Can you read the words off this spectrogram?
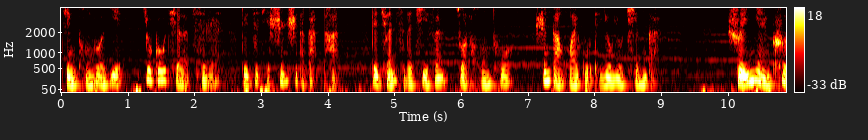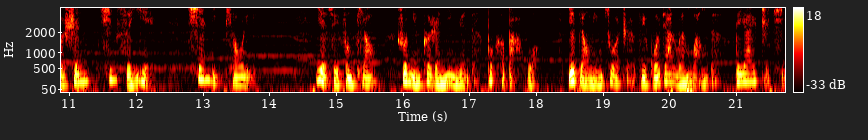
景同落叶，又勾起了词人对自己身世的感叹，给全词的气氛做了烘托，深感怀古的悠悠情感。谁念客身轻似叶，千里飘零。叶随风飘，说明个人命运的不可把握，也表明作者对国家沦亡的悲哀之情。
